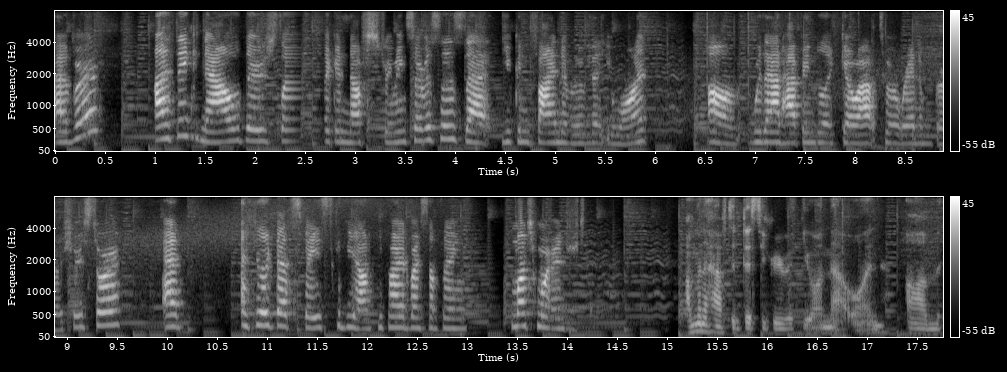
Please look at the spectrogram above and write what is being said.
ever. I think now there's like, like enough streaming services that you can find a movie that you want um, without having to like go out to a random grocery store. And I feel like that space could be occupied by something much more interesting. I'm gonna have to disagree with you on that one. Um,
